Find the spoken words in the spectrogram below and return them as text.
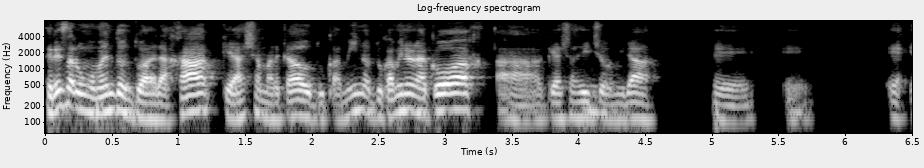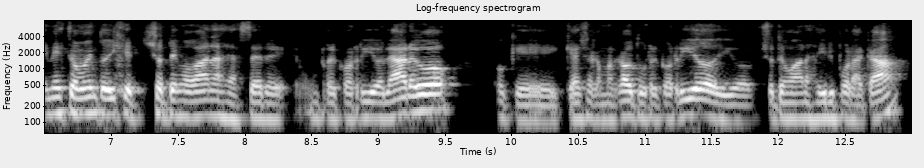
¿Tenés algún momento en tu Adrajá que haya marcado tu camino, tu camino en ACOAG, a que hayas dicho, mirá, eh, eh, en este momento dije, yo tengo ganas de hacer eh, un recorrido largo, o que, que haya marcado tu recorrido, digo, yo tengo ganas de ir por acá?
